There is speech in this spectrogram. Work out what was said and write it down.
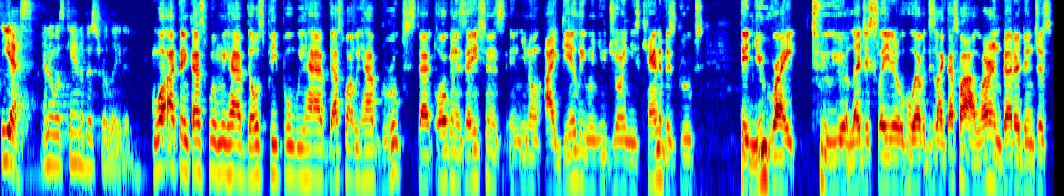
Yes, and it was cannabis related. Well, I think that's when we have those people. We have that's why we have groups that organizations, and you know, ideally, when you join these cannabis groups, then you write to your legislator or whoever. It's like that's why I learned better than just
